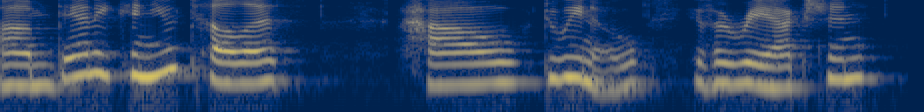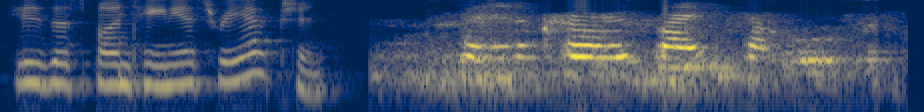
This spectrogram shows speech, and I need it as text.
Um, Danny, can you tell us how do we know if a reaction is a spontaneous reaction? When it occurs by itself.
